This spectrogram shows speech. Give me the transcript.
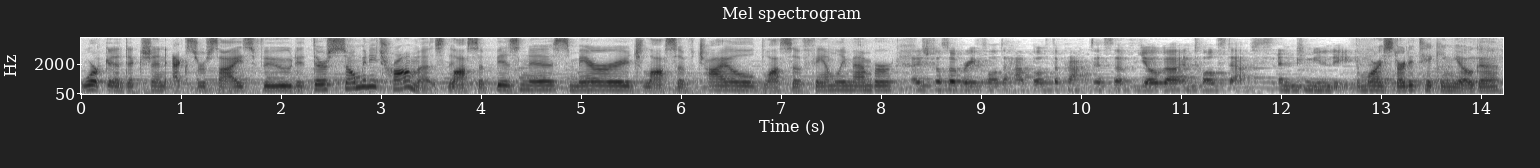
work addiction, exercise, food. There's so many traumas. Loss of business, marriage, loss of child, loss of family member. I just feel so grateful to have both the practice of yoga and 12 steps and community. The more I started taking yoga,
